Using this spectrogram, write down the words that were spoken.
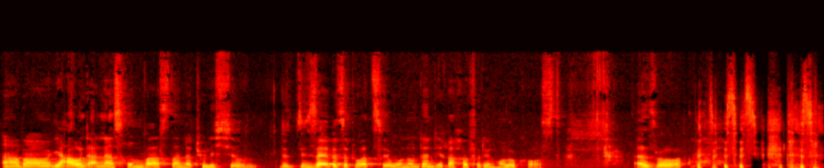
aber ja, und andersrum war es dann natürlich äh, dieselbe Situation und dann die Rache für den Holocaust. Also. Das ist, das,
